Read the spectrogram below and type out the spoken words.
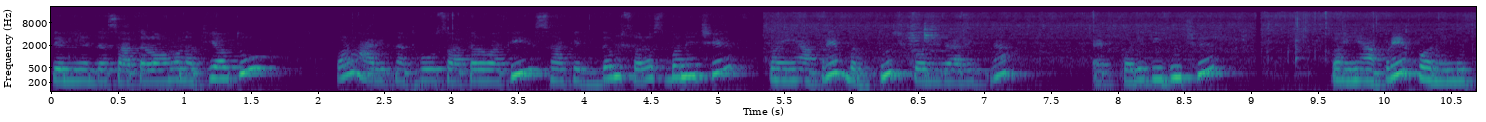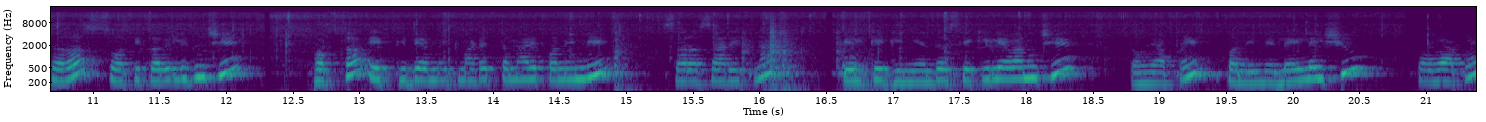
તેની અંદર સાતળવામાં નથી આવતું, પણ આ રીતના થોડું સાતળવાથી શાક એકદમ સરસ બને છે. તો અહીંયા આપણે બધું જ પનીર આ રીતના એડ કરી દીધું છે. તો અહીંયા આપણે પનીરને સરસ સોતી કરી લીધું છે. ફક્ત એકથી બે મિનિટ માટે તમારે પનીરને સરસ આ રીતના તેલ કે ઘીની અંદર શેકી લેવાનું છે. તો હવે આપણે પનીરને લઈ લઈશું. તો હવે આપણે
